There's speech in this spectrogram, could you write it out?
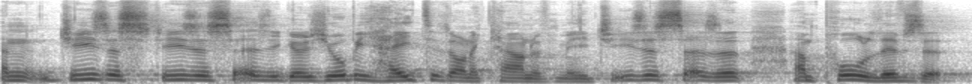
And Jesus, Jesus says, He goes, You'll be hated on account of me. Jesus says it, and Paul lives it.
